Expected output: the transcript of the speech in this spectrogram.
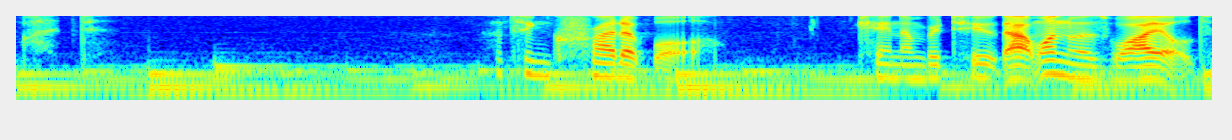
What? That's incredible. Okay, number two. That one was wild.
